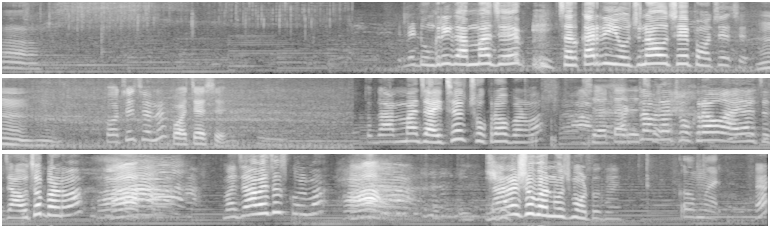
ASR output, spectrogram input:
હા. એટલે ડુંગરી ગામમાં જે સરકારની યોજનાઓ છે એ પહોંચે છે. હમ હમ. પહોંચે છે ને? પહોંચે છે. તો ગામમાં જાય છે છોકરાઓ ભણવા? આટલા બધા છોકરાઓ આયા છે. જાઓ છો ભણવા? મજા આવે છે સ્કૂલમાં? તારે શું બનવું છે મોટું થઈ કમલ. હે?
